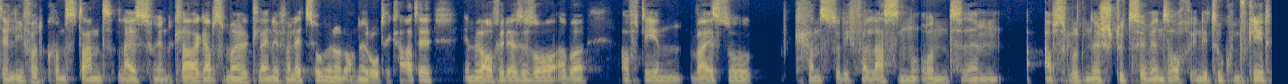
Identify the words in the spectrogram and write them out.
der liefert konstant Leistungen. Klar gab es mal kleine Verletzungen und auch eine rote Karte im Laufe der Saison, aber auf den weißt du, kannst du dich verlassen und ähm, absolut eine Stütze, wenn es auch in die Zukunft geht,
